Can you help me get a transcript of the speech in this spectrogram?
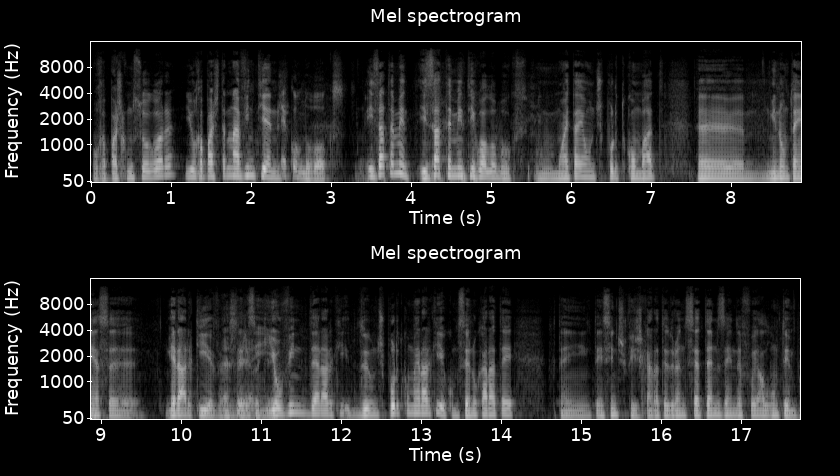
o rapaz começou agora e o rapaz treina há 20 anos. É como no boxe. Exatamente, exatamente igual ao boxe. O Muay Thai é um desporto de combate uh, e não tem essa hierarquia, vamos Essa dizer assim. E eu vim de, hierarquia, de um desporto com uma hierarquia. Comecei no Karaté, que tem, tem cintos, fiz Karaté durante sete anos, ainda foi algum tempo.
